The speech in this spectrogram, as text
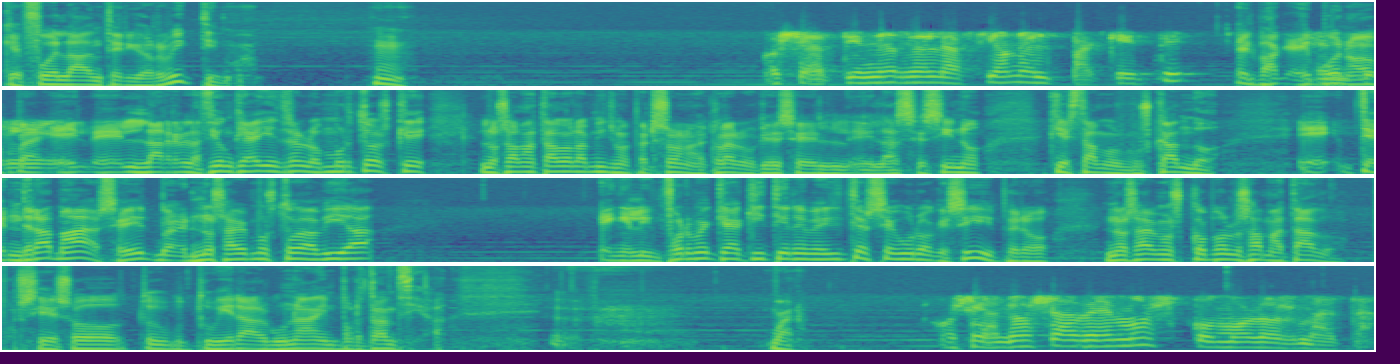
que fue la anterior víctima. Hmm. O sea, ¿tiene relación el paquete? El pa- eh, bueno, el- el- la relación que hay entre los muertos es que los ha matado la misma persona, claro, que es el, el asesino que estamos buscando. Eh, tendrá más, ¿eh? No sabemos todavía. En el informe que aquí tiene Benítez seguro que sí, pero no sabemos cómo los ha matado, por si eso tu- tuviera alguna importancia. Eh, Bueno, O sea, no sabemos cómo los mata.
